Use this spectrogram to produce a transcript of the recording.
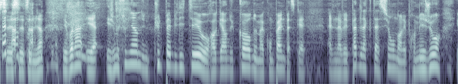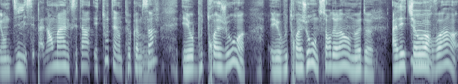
C'est- c'est c'est bien. Et voilà. Et, et je me souviens d'une culpabilité au regard du corps de ma compagne parce qu'elle elle n'avait pas de lactation dans les premiers jours. Et on te dit, mais c'est pas normal, etc. Et tout est un peu comme Oui. ça. Et au bout de trois jours, et au bout de trois jours, on te sort de là en mode, allez, ciao, Mm. au revoir.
